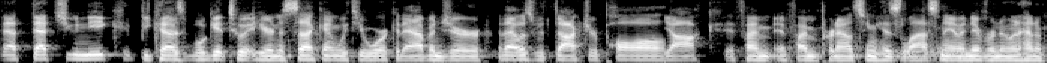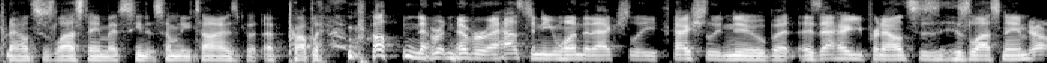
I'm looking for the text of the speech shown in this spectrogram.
that that's unique because we'll get to it here in a second with your work at Avinger. That was with Dr. Paul Yock, if I'm if I'm pronouncing his last name. I never known how to pronounce his last name. I've seen it so many times, but I probably probably never never asked anyone that actually actually knew. But is that how you pronounce his, his last name? Yeah.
